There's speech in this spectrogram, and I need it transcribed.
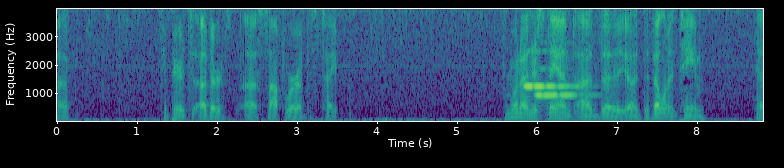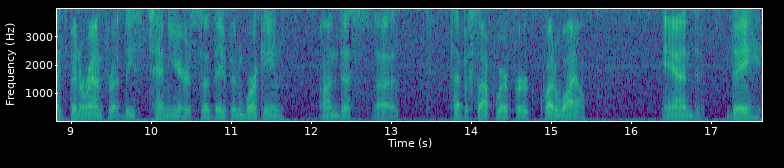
uh, compared to other uh, software of this type. From what I understand, uh, the uh, development team has been around for at least 10 years, so they've been working on this uh, type of software for quite a while. And they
